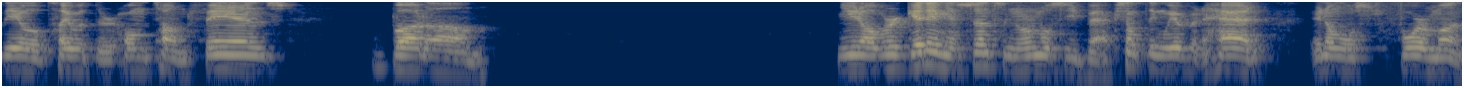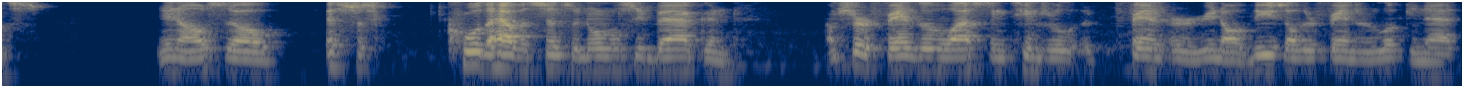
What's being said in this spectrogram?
be able to play with their hometown fans. But um you know, we're getting a sense of normalcy back, something we haven't had in almost four months. You know, so it's just cool to have a sense of normalcy back and I'm sure fans of the last thing teams will fan or you know, these other fans are looking at.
